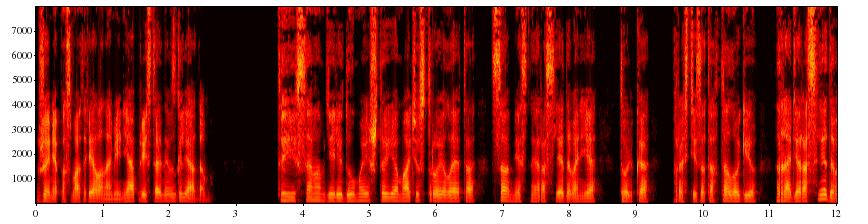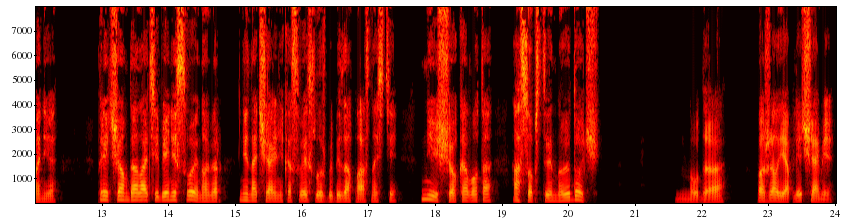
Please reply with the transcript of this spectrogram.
Женя посмотрела на меня пристальным взглядом. «Ты в самом деле думаешь, что ее мать устроила это совместное расследование только, прости за тавтологию, ради расследования? Причем дала тебе не свой номер, не начальника своей службы безопасности, не еще кого-то, а собственную дочь?» «Ну да», – пожал я плечами,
